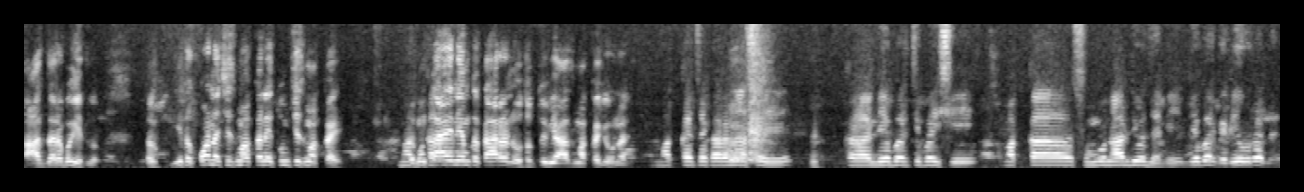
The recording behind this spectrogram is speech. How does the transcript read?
आज जरा बघितलं. तर इथं कोणाचीच मक्का नाही तुमचीच मक्का आहे. तर मग काय नेमकं कारण होतं? तुम्ही आज मक्का घेऊन आले. मक्काचं कारण असं आहे का लेबरचे पैसे मक्का सोंगून आठ दिवस झाले लेबर घरी येऊ राहिलं.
